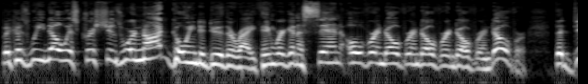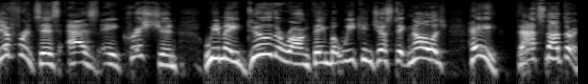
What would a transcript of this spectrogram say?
because we know as Christians we're not going to do the right thing. We're going to sin over and over and over and over and over. The difference is as a Christian, we may do the wrong thing, but we can just acknowledge, hey, that's not the,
